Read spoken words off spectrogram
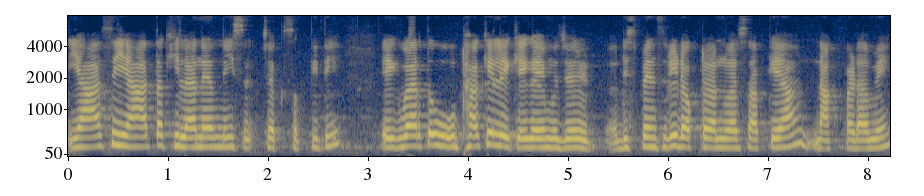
यहाँ से यहाँ तक हिलाने नहीं चक सकती थी। एक बार तो उठा के लेके गए मुझे डिस्पेंसरी डॉक्टर अनवर साहब के यहाँ, नागपड़ा में।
